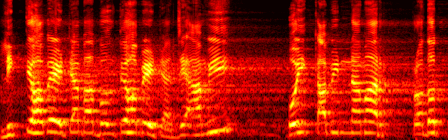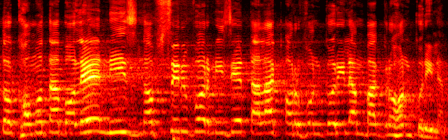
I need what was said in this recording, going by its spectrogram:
লিখতে হবে এটা বা বলতে হবে এটা, যে আমি ওই কাবিন নামার প্রদত্ত ক্ষমতা বলে নিজ নফসের উপর নিজে তালাক অর্পণ করিলাম বা গ্রহণ করিলাম।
